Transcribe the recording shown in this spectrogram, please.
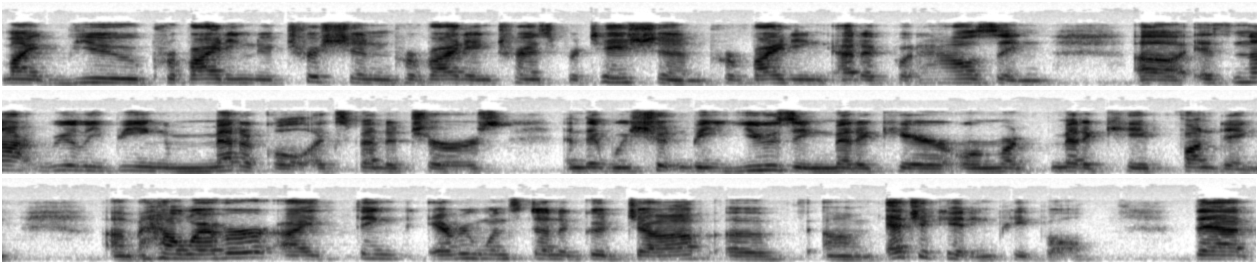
might view providing nutrition, providing transportation, providing adequate housing uh, as not really being medical expenditures and that we shouldn't be using Medicare or Medicaid funding. Um, however, I think everyone's done a good job of um, educating people that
